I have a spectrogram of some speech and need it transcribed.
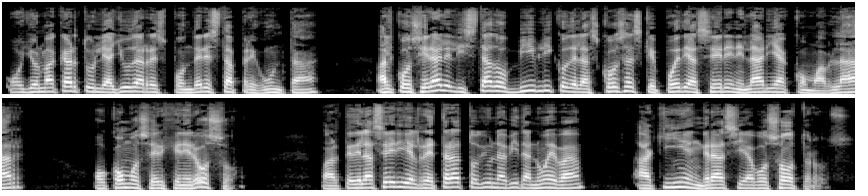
O John MacArthur le ayuda a responder esta pregunta al considerar el listado bíblico de las cosas que puede hacer en el área como hablar o cómo ser generoso. Parte de la serie El retrato de una vida nueva, aquí en gracia a vosotros.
